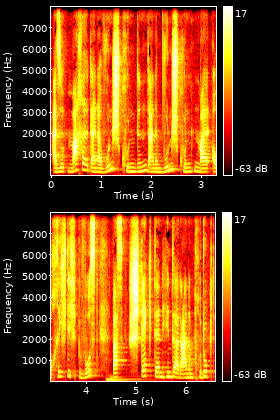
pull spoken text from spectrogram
Also mache deiner Wunschkundin, deinem Wunschkunden mal auch richtig bewusst, was steckt denn hinter deinem Produkt?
